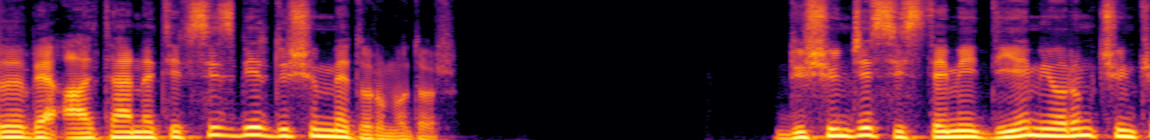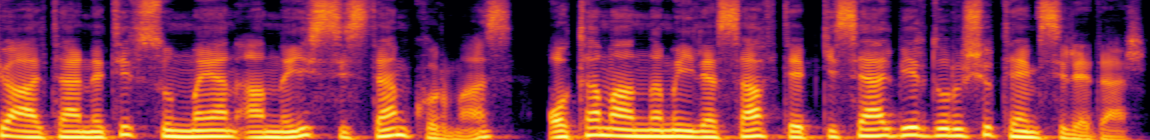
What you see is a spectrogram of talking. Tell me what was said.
ve alternatifsiz bir düşünme durumudur. Düşünce sistemi diyemiyorum çünkü alternatif sunmayan anlayış sistem kurmaz, o tam anlamıyla saf tepkisel bir duruşu temsil eder.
